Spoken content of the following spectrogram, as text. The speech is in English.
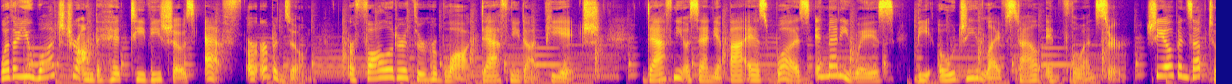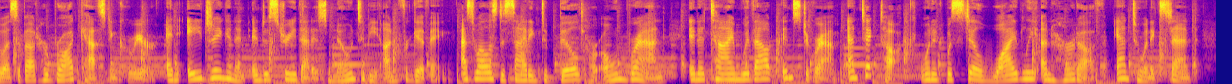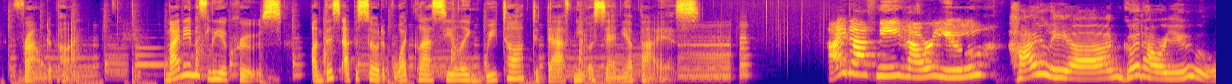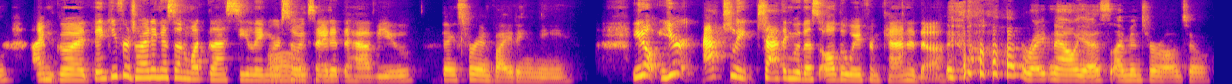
Whether you watched her on the hit TV shows F or Urban Zone, or followed her through her blog, Daphne.ph, Daphne Oseña Paez was, in many ways, the OG lifestyle influencer. She opens up to us about her broadcasting career and aging in an industry that is known to be unforgiving, as well as deciding to build her own brand in a time without Instagram and TikTok, when it was still widely unheard of and to an extent frowned upon. My name is Leah Cruz. On this episode of What Glass Ceiling, we talk to Daphne Oseña Paez. Hi, Daphne. How are you? Hi, Leah. I'm good. How are you? I'm good. Thank you for joining us on What Glass Ceiling. We're oh, so excited to have you. Thanks for inviting me. You know, you're actually chatting with us all the way from Canada. right now, yes. I'm in Toronto.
